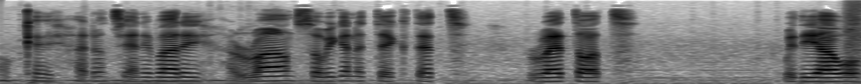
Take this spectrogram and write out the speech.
Okay, I don't see anybody around, so we're gonna take that red dot with the owl.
